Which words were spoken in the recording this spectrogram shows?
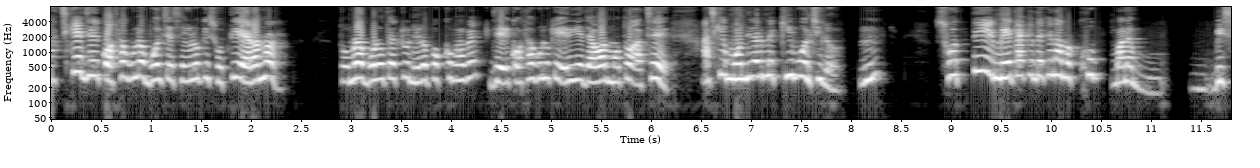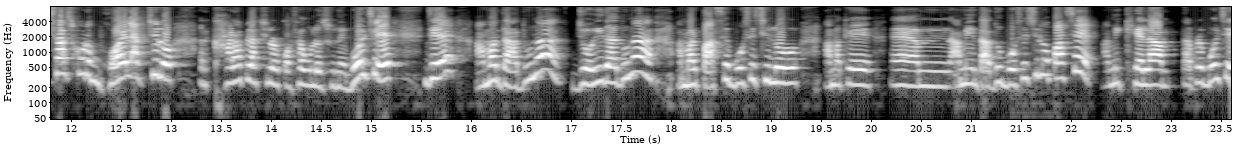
আজকে যে কথাগুলো বলছে, সেগুলো কি সত্যি এড়ানোর? তোমরা বলো তো একটু নিরপেক্ষভাবে যে এই কথাগুলোকে এড়িয়ে যাওয়ার মতো আছে? আজকে মন্দিরার মেয়ে কী বলছিল? হুম? সত্যি মেয়েটাকে দেখে না আমার খুব মানে বিশ্বাস করে ভয় লাগছিল আর খারাপ লাগছিল ওর কথাগুলো শুনে। বলছে যে, আমার দাদু না জয়ী দাদু না, আমার পাশে বসেছিল। আমাকে আমি দাদু বসেছিল পাশে, আমি খেলাম। তারপরে বলছে,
